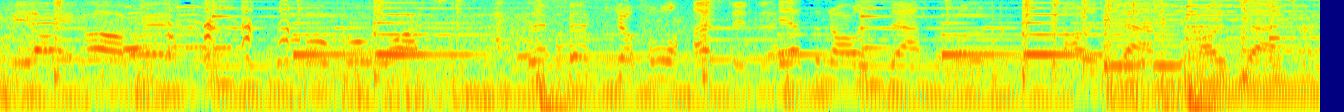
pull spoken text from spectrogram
Man, you caught me off guard, man. Go, go watch it. Go watch it. Hey, that's a gnarly stash, my brother. Gnarly stash. Gnarly stash.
